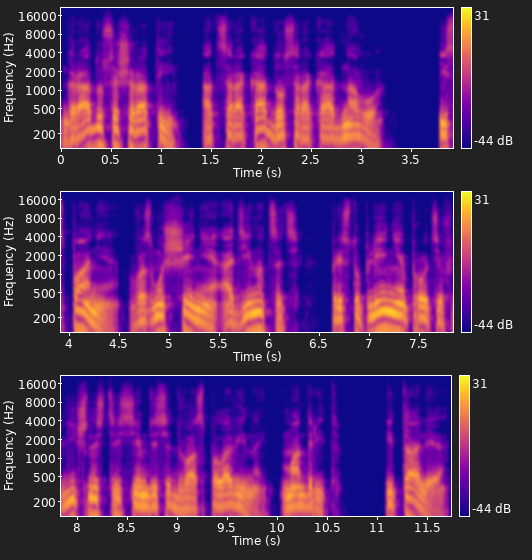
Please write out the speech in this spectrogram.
Градусы широты от 40 до 41. Испания. Возмущение 11, преступление против личности 72,5. Мадрид. Италия.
